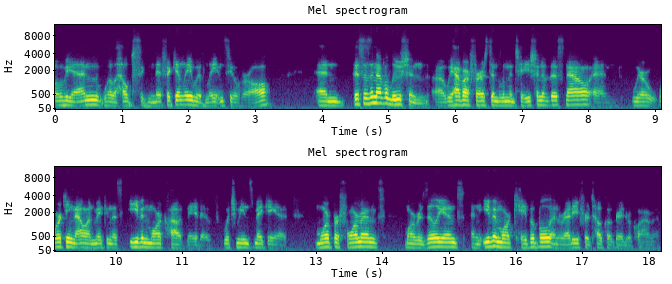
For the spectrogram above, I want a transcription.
OVN will help significantly with latency overall. And this is an evolution. Uh, we have our first implementation of this now, and we're working now on making this even more cloud native, which means making it more performant, more resilient, and even more capable and ready for telco grade requirements.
